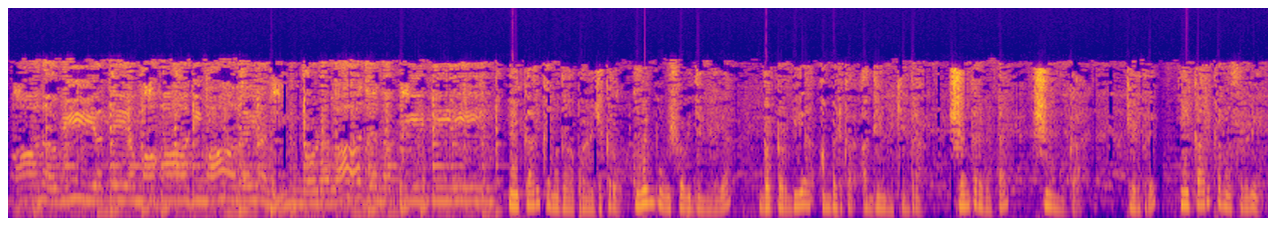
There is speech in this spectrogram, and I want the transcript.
ಮಾನವೀಯತೆಯ ಮಹಾಹಿಮಾಲಯ ನಿನ್ನೊಡಲ ಜನಪ್ರೀತಿ. ಈ ಕಾರ್ಯಕ್ರಮದ ಪ್ರಾಯೋಜಕರು ಕುವೆಂಪು ವಿಶ್ವವಿದ್ಯಾನಿಲಯ ಡಾಕ್ಟರ್ ಬಿಆರ್ ಅಂಬೇಡ್ಕರ್ ಅಧ್ಯಯನ ಕೇಂದ್ರ ಶಂಕರಘಟ್ಟ ಶಿವಮೊಗ್ಗ. ಕೇಳಿದರೆ ಈ ಕಾರ್ಯಕ್ರಮ ಸರಣಿ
